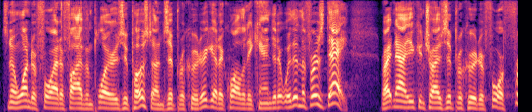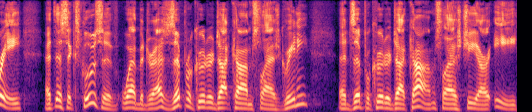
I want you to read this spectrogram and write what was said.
It's no wonder four out of five employers who post on ZipRecruiter get a quality candidate within the first day. Right now, you can try ZipRecruiter for free at this exclusive web address, ziprecruiter.com slash greeny. At ziprecruiter.com slash G R E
